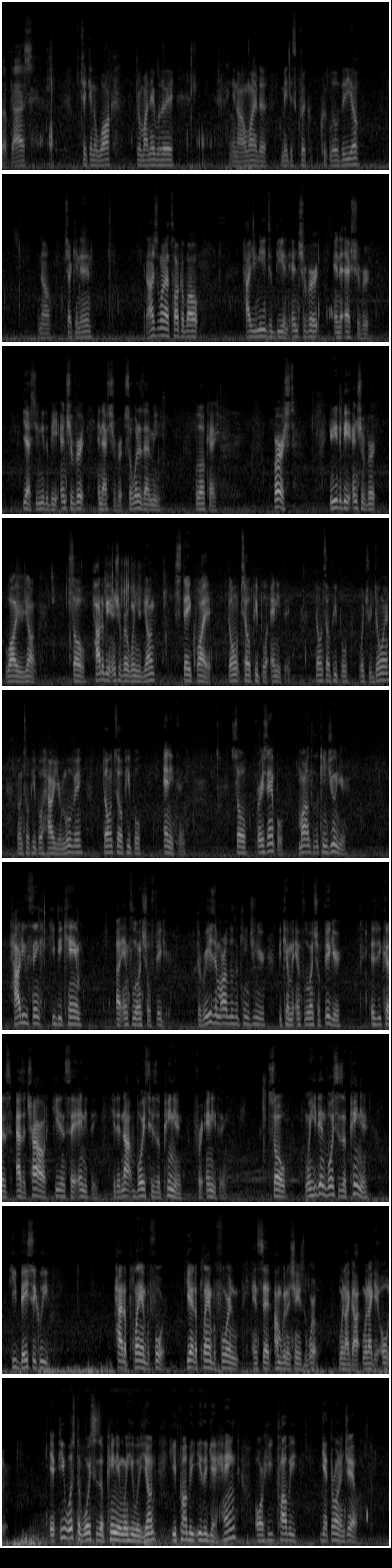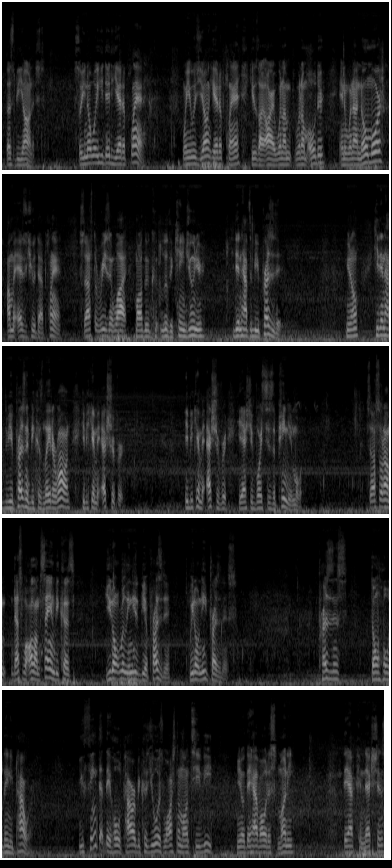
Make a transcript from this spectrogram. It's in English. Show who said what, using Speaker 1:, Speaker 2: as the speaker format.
Speaker 1: What's up, guys? Taking a walk through my neighborhood. You know, I wanted to make this quick, quick little video. You know, checking in, and I just want to talk about how you need to be an introvert and an extrovert. Yes, you need to be introvert and extrovert. So what does that mean? Well, okay. First, you need to be an introvert while you're young. So, how to be an introvert when you're young? Stay quiet. Don't tell people anything. Don't tell people what you're doing. Don't tell people how you're moving. Don't tell people anything. So, for example, Martin Luther King Jr., how do you think he became an influential figure? The reason Martin Luther King Jr. became an influential figure is because as a child, he didn't say anything. He did not voice his opinion for anything. So, when he didn't voice his opinion, he basically had a plan before. He had a plan before and, and said, I'm gonna change the world when I got when I get older. If he was to voice his opinion when he was young, he'd probably either get hanged or he'd probably get thrown in jail. Let's be honest. So you know what he did? He had a plan. When he was young, he had a plan. He was like, all right, when I'm when I'm older and when I know more, I'm gonna execute that plan. So that's the reason why Martin Luther King Jr. He didn't have to be president. You know, he didn't have to be president because later on he became an extrovert. He became an extrovert. He actually voiced his opinion more. So that's what I'm. That's what all I'm saying because you don't really need to be a president. We don't need presidents. Presidents don't hold any power. You think that they hold power because you always watch them on TV. You know, they have all this money, they have connections.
